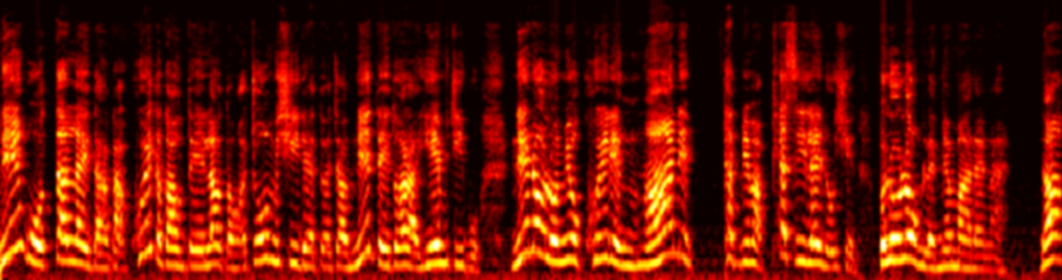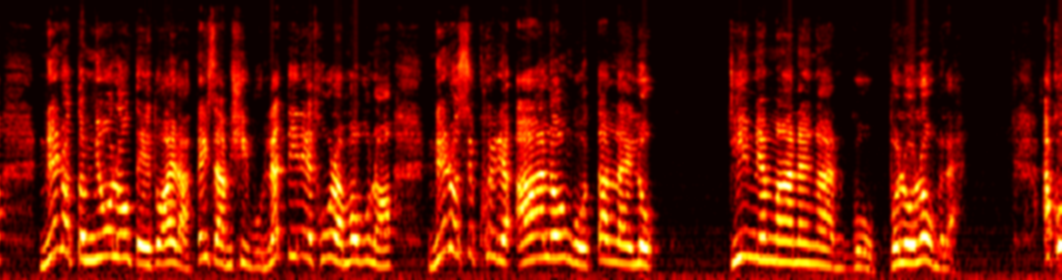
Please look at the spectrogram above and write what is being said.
နင်းကိုတတ်လိုက်တာကခွေးတကောင်တေလောက်တောင်အကျိုးမရှိတဲ့အတွက်ကြောင့်နင်းတေသွားတာရေးမကြည့်ဘူးနင်းတို့လိုမျိုးခွေးတွေငါးနှစ် ထပ်ပြီးမှဖြတ်စည်းလိုက်လို့ရှရင်ဘယ်လိုလုပ်မလဲမြန်မာနိုင်ငံနော်နင်းတို့တစ်မျိုးလုံးတည်သွားတာကိစ္စမရှိဘူးလက်တီးနဲ့ထိုးတာမဟုတ်ဘူးနော်နင်းတို့စစ်ခွေးတွေအားလုံးကိုတတ်လိုက်လို့ဒီမြန်မာနိုင်ငံကိုဘယ်လိုလုပ်မလဲအခု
